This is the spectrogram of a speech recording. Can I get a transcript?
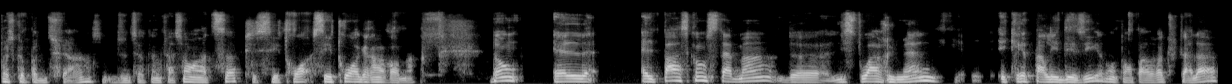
presque pas de différence, d'une certaine façon, entre ça puis ces trois, trois grands romans. Donc, elle, elle passe constamment de l'histoire humaine, écrite par les désirs, dont on parlera tout à l'heure,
